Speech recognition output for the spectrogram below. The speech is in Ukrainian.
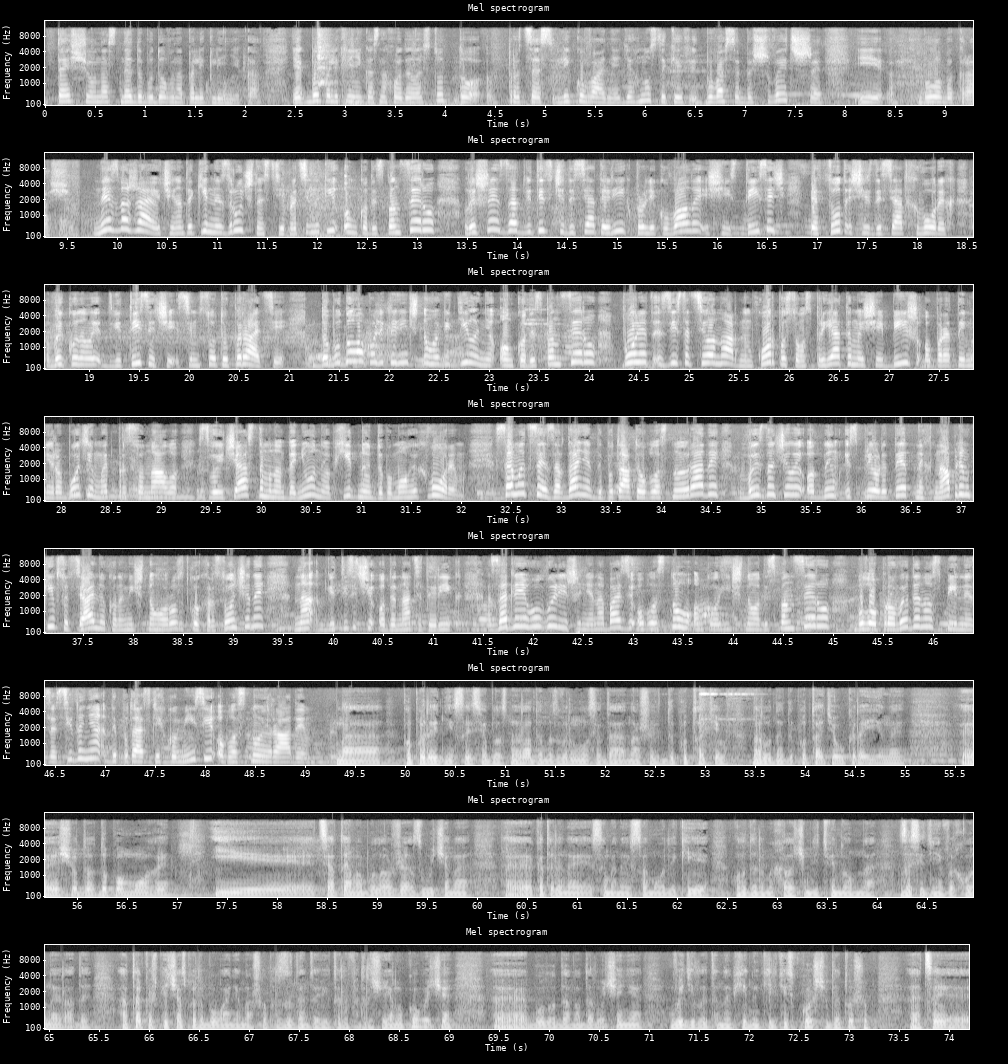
те, що у нас недобудована поліклініка. Якби поліклініка знаходилась тут, то процес лікування, діагностики відбувався би швидше і було би краще. Незважаючи на такі незручності, працівники онкодиспансеру лише за 2010 рік пролікували 6560 хворих, виконали 2700 операцій. Добудова поліклінічного відділення онкодиспансеру поряд зі стаціонарним корпусом сприятиме ще більш оперативній роботі медперсоналу, своєчасному наданню необхідної допомоги хворим. Саме це завдання депутати обласної ради визначили одним із пріоритетних напрямків соціально-економічного розвитку Херсонщини на 2011 рік. Задля його вирішення на базі обласного онкологічного диспансеру було проведено спільне засідання депутатських комісій обласної ради. На попередній сесії обласної ради ми звернулися до наших депутатів, народних депутатів України е, щодо допомоги. І ця тема була вже озвучена е, Катериною Семеною Самолік і Володимиром Михайловичем Літвіном на засіданні Верховної Ради, а також під час перебування нашого президента Віктора Федоровича Януковича е, було дано доручення виділити необхідну кількість коштів для того, щоб це,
